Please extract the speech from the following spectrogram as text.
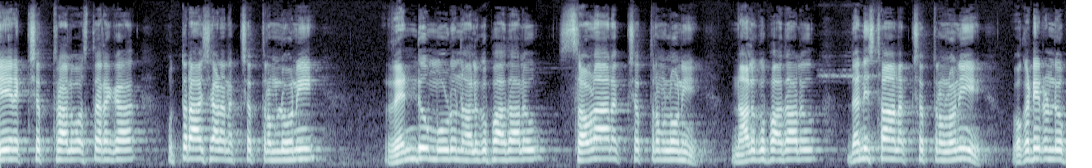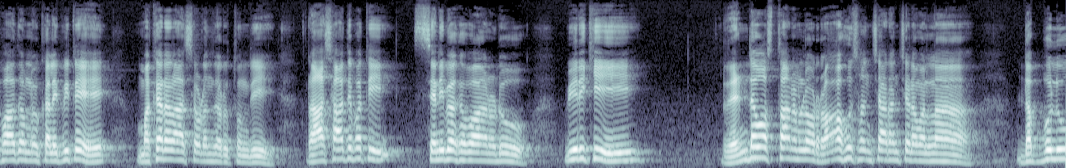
ఏ నక్షత్రాలు వస్తారనగా ఉత్తరాషాఢ నక్షత్రంలోని రెండు మూడు నాలుగు పాదాలు శ్రవణ నక్షత్రంలోని నాలుగు పాదాలు ధనిష్ఠా నక్షత్రంలోని ఒకటి రెండు పాదంలో కలిపితే మకర రాశి అవడం జరుగుతుంది. రాశాధిపతి శని భగవానుడు. వీరికి రెండవ స్థానంలో రాహు సంచారం చేయడం వలన డబ్బులు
